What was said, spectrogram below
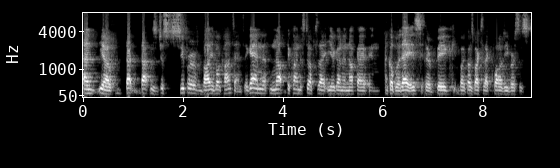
And you know that that was just super valuable content. Again, not the kind of stuff that you're going to knock out in a couple of days. They're big, but it goes back to that quality versus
